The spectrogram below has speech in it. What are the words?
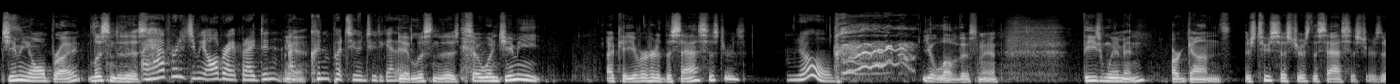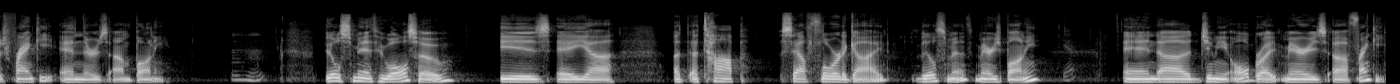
Jimmy Albright, listen to this. I have heard of Jimmy Albright, but I didn't. yeah. I couldn't put two and two together. yeah, listen to this. So when Jimmy, okay, you ever heard of the Sass sisters? No. You'll love this, man. These women are guns. There's two sisters, the Sass sisters. There's Frankie and there's um, Bonnie. Bill Smith, who also is a, uh, a a top South Florida guide. Bill Smith marries Bonnie, and uh, Jimmy Albright marries uh, Frankie.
